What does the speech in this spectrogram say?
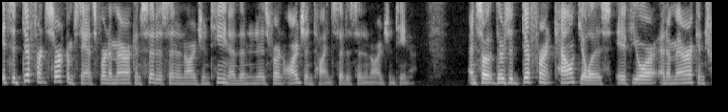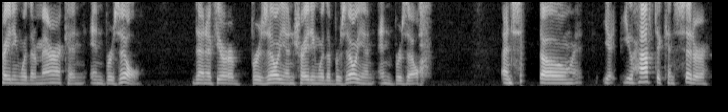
it's a different circumstance for an American citizen in Argentina than it is for an Argentine citizen in Argentina. And so there's a different calculus if you're an American trading with an American in Brazil than if you're a Brazilian trading with a Brazilian in Brazil. And so you, have to consider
